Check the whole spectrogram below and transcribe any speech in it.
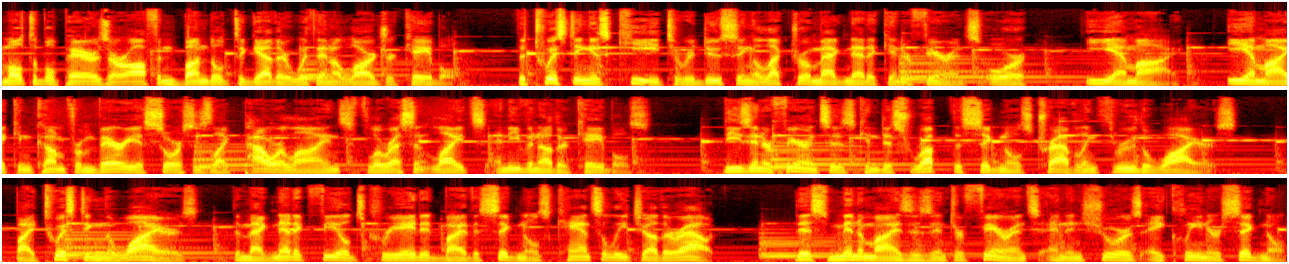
Multiple pairs are often bundled together within a larger cable. The twisting is key to reducing electromagnetic interference, or EMI. EMI can come from various sources like power lines, fluorescent lights, and even other cables. These interferences can disrupt the signals traveling through the wires. By twisting the wires, the magnetic fields created by the signals cancel each other out. This minimizes interference and ensures a cleaner signal.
